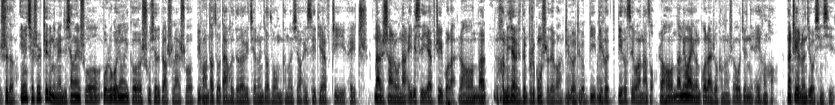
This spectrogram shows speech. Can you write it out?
是的，因为其实这个里面就相当于说，如果用一个数学的表示来说，比方到最后大家会得到一个结论，叫做我们可能需要 a c d f g h，那是上我拿 a b c d e f g 过来，然后那很明显有些东西不是共识，对吧？这个这个 b b 和 b 和 c 我要拿走，然后那另外一个人过来之后，可能说我觉得你 a 很好。那这一轮就有信息。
